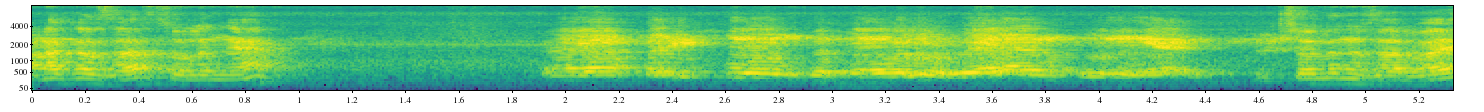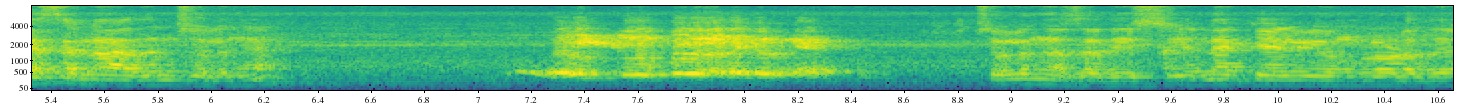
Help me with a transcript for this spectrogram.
வணக்கம் சார் சொல்லுங்கள் சொல்லுங்க சார் வயசு என்ன ஆகுதுன்னு நடக்குதுங்க. சொல்லுங்கள் சதீஷ் என்ன கேள்வி உங்களோடது?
